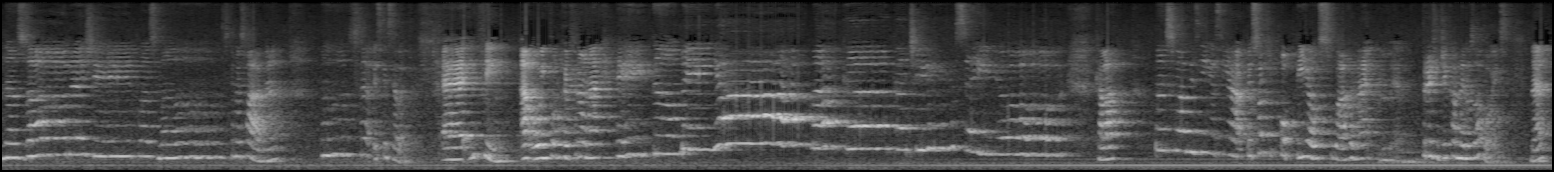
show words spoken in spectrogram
nas obras de tuas mãos. Que mais suave, né? Esqueci a letra. É, enfim, ah, ou então o refrão, né? Então minha alma canta-te, Senhor. Aquela mais suavezinha, assim, a pessoa que copia o suave, né, prejudica menos a voz, né?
